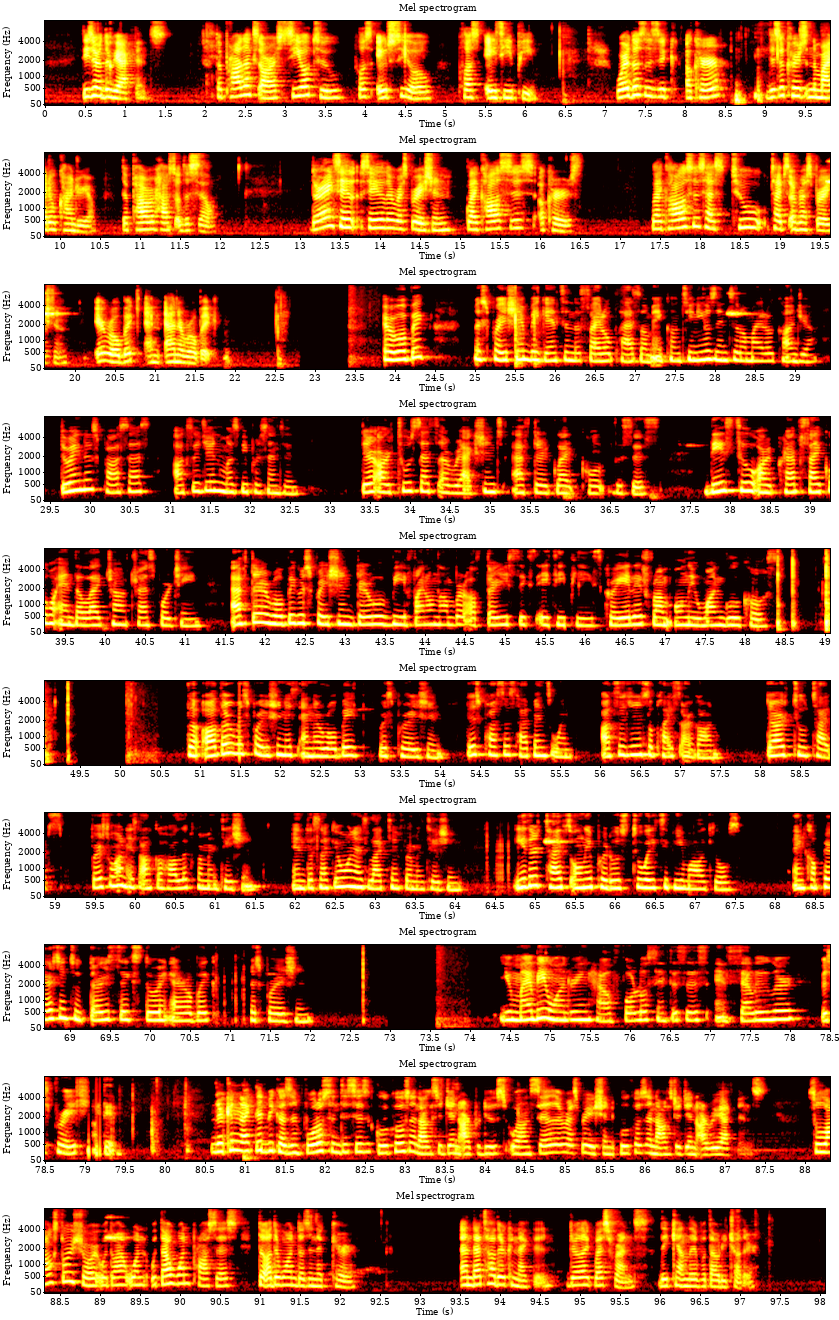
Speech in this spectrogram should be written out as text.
These are the reactants. The products are CO2 plus HCO plus ATP. Where does this occur? This occurs in the mitochondria, the powerhouse of the cell. During cell- cellular respiration, glycolysis occurs. Glycolysis has two types of respiration aerobic and anaerobic. Aerobic respiration begins in the cytoplasm and continues into the mitochondria. During this process, oxygen must be presented. There are two sets of reactions after glycolysis. These two are Krebs cycle and the electron transport chain. After aerobic respiration, there will be a final number of 36 ATPs created from only one glucose. The other respiration is anaerobic respiration. This process happens when oxygen supplies are gone. There are two types. First one is alcoholic fermentation, and the second one is lactic fermentation. Either types only produce two ATP molecules, in comparison to 36 during aerobic respiration. You might be wondering how photosynthesis and cellular respiration are connected. They're connected because in photosynthesis, glucose and oxygen are produced, while in cellular respiration, glucose and oxygen are reactants. So, long story short, without one, without one process, the other one doesn't occur. And that's how they're connected. They're like best friends, they can't live without each other.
